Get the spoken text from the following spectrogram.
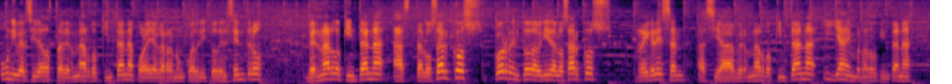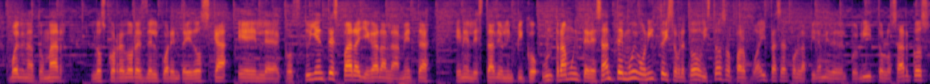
universidad hasta Bernardo Quintana, por ahí agarran un cuadrito del centro, Bernardo Quintana hasta Los Arcos, corren toda Avenida Los Arcos, regresan hacia Bernardo Quintana y ya en Bernardo Quintana vuelven a tomar los corredores del 42K el eh, Constituyentes para llegar a la meta en el Estadio Olímpico. Un tramo interesante, muy bonito y sobre todo vistoso para ahí pasar por la pirámide del pueblito, los arcos,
